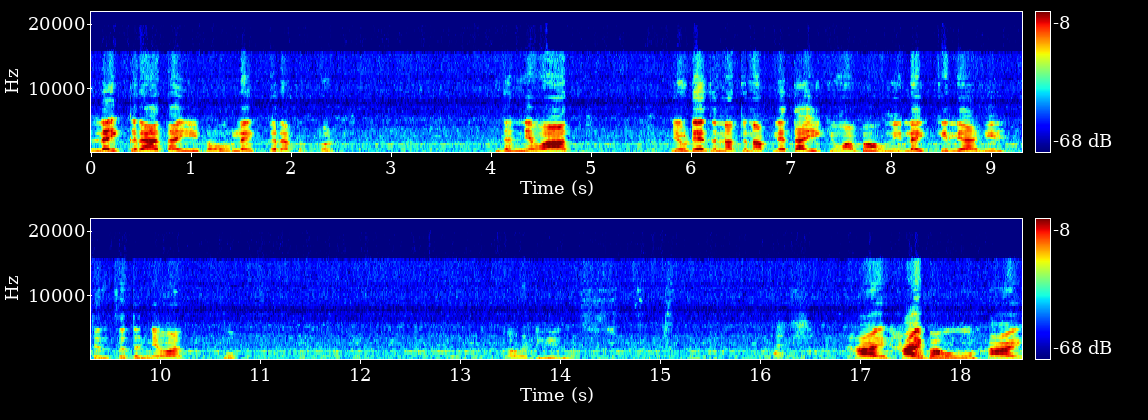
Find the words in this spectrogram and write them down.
लाईक करा ताई भाऊ लाईक करा पटपट. धन्यवाद. एवढ्या जणातून आपल्या ताई किंवा भाऊनी लाईक केले आहे. त्यांचं धन्यवाद. खूप ऑडियन्स हाय हाय भाऊ. हाय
